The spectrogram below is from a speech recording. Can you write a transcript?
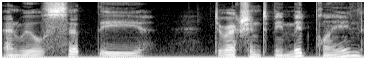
and we'll set the direction to be mid-plane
